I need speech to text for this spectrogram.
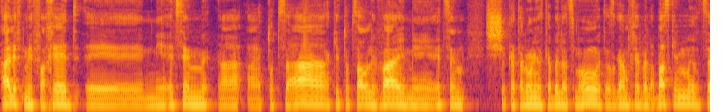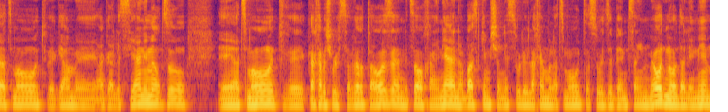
א', מפחד אה, מעצם התוצאה כתוצר לוואי, מעצם שקטלוניה תקבל עצמאות, אז גם חבל הבסקים ירצה עצמאות, וגם הגלסיאנים ירצו עצמאות, וככה בשביל לסבר את האוזן, לצורך העניין, הבסקים שניסו להילחם על עצמאות עשו את זה באמצעים מאוד מאוד אלימים.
